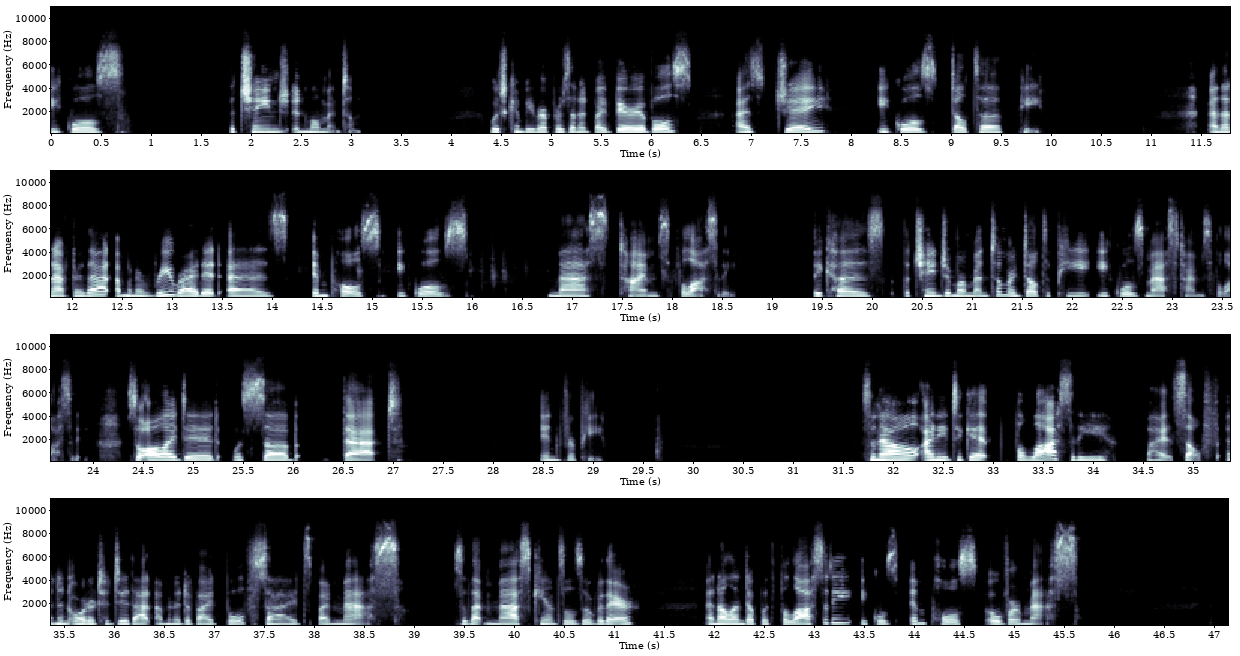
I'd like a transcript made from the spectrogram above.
equals the change in momentum, which can be represented by variables as J equals delta P. And then after that, I'm going to rewrite it as impulse equals mass times velocity because the change in momentum or delta P equals mass times velocity. So all I did was sub that in for P. So now I need to get velocity by itself. And in order to do that, I'm going to divide both sides by mass. So that mass cancels over there. And I'll end up with velocity equals impulse over mass.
